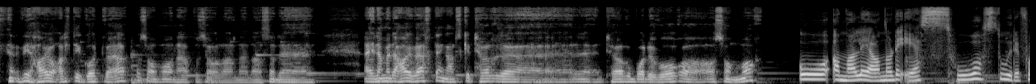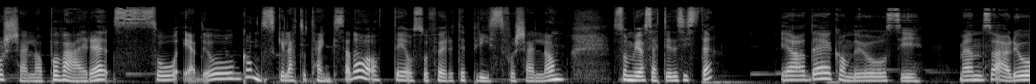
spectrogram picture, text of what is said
vi har jo alltid godt vær på sommeren her på Sørlandet. Altså det, nei, men det har jo vært en ganske tørr, eh, tørr både vår og, og sommer. Og Anna Lea, når det er så store forskjeller på været, så er det jo ganske lett å tenke seg da at det også fører til prisforskjellene, som vi har sett i det siste? Ja, det kan du jo si. Men så er det jo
